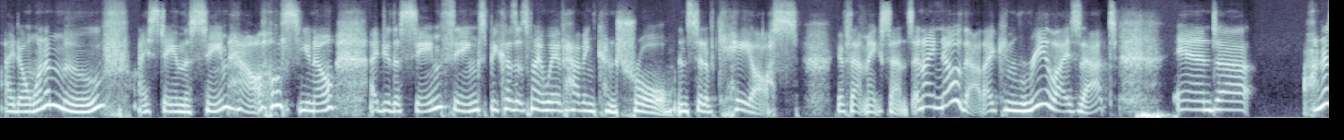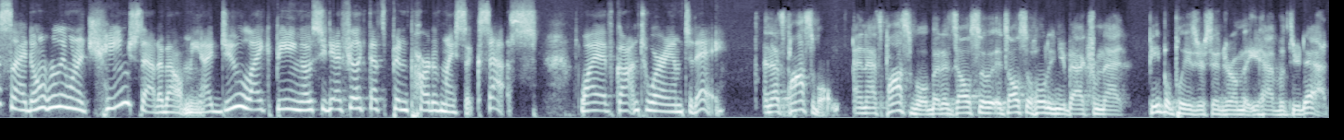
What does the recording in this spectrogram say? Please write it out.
I don't want to move. I stay in the same house. You know, I do the same things because it's my way of having control instead of chaos, if that makes sense. And I know that. I can realize that. And, uh, Honestly, I don't really want to change that about me. I do like being OCD. I feel like that's been part of my success, why I've gotten to where I am today. and that's possible and that's possible but it's also it's also holding you back from that people pleaser syndrome that you have with your dad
